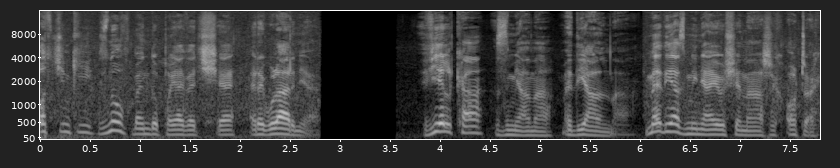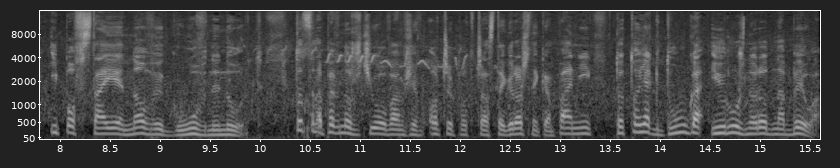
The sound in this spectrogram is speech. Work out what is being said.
odcinki znów będą pojawiać się regularnie. Wielka zmiana medialna. Media zmieniają się na naszych oczach i powstaje nowy główny nurt. To, co na pewno rzuciło Wam się w oczy podczas tegorocznej kampanii, to to, jak długa i różnorodna była.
